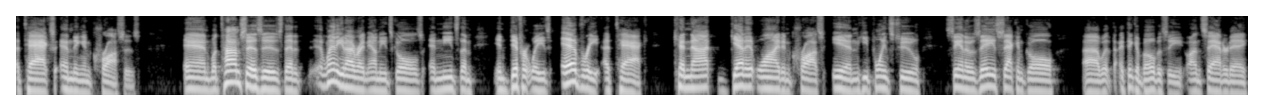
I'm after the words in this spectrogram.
attacks ending in crosses. And what Tom says is that Atlanta United right now needs goals and needs them in different ways. Every attack cannot get it wide and cross in. He points to San Jose's second goal uh, with, I think, a Ebobisse on Saturday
